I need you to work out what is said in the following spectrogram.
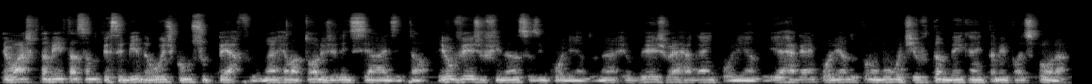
eu acho que também está sendo percebida hoje como supérfluo, né? relatórios gerenciais e tal. Eu vejo finanças encolhendo, né? eu vejo RH encolhendo. E RH encolhendo por um bom motivo também que a gente também pode explorar.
